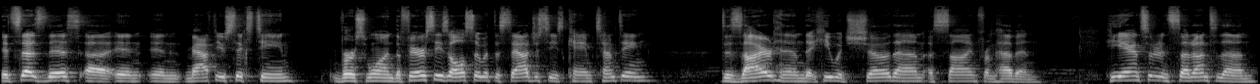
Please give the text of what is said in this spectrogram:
it says this uh, in in Matthew 16 verse 1 the Pharisees also with the Sadducees came tempting desired him that he would show them a sign from heaven. He answered and said unto them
